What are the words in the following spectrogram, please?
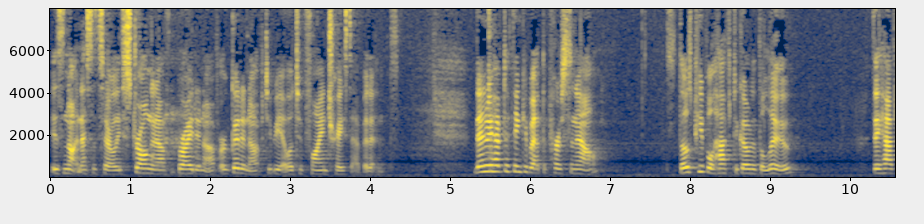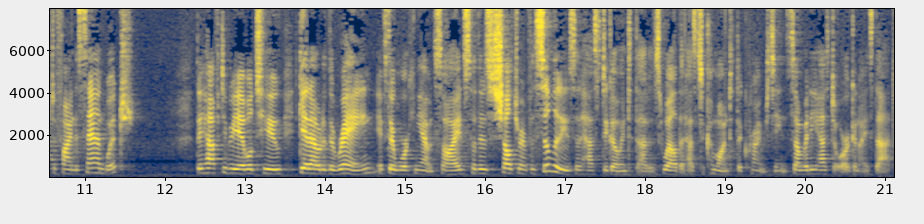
is not necessarily strong enough, bright enough, or good enough to be able to find trace evidence. Then we have to think about the personnel. So those people have to go to the loo, they have to find a sandwich, they have to be able to get out of the rain if they're working outside. So there's shelter and facilities that has to go into that as well, that has to come onto the crime scene. Somebody has to organize that.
